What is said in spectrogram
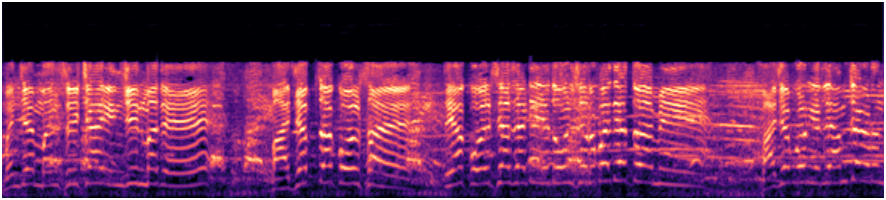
म्हणजे मनसेच्या इंजिनमध्ये भाजपचा कोळसा आहे. त्या कोळशासाठी हे दोनशे रुपये देतो आम्ही. भाजपकडून घेतले? आमच्याकडून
